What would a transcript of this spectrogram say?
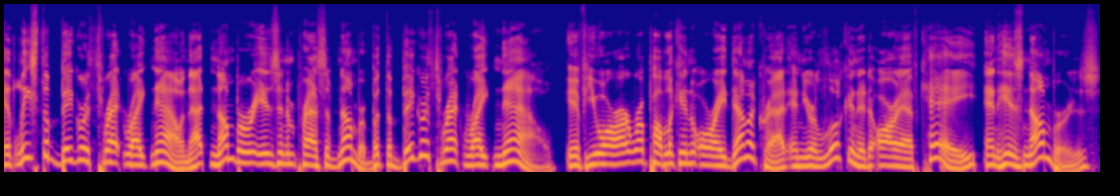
At least the bigger threat right now, and that number is an impressive number, but the bigger threat right now, if you are a Republican or a Democrat and you're looking at RFK and his numbers,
